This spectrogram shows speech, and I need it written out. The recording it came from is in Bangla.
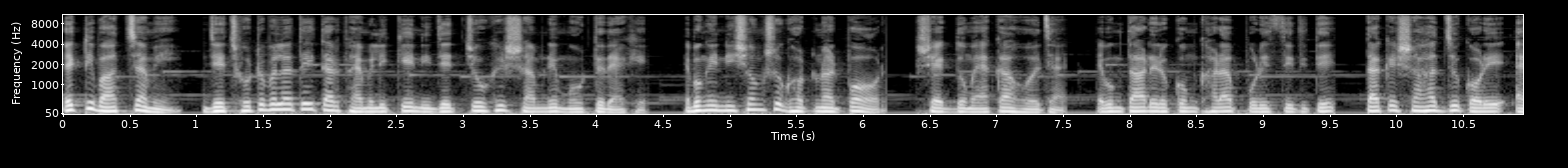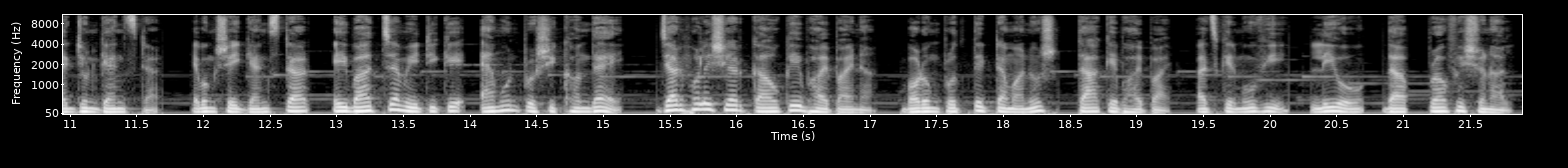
একটি বাচ্চা মেয়ে যে ছোটবেলাতেই তার ফ্যামিলিকে নিজের চোখের সামনে মরতে দেখে এবং এই নৃশংস ঘটনার পর সে একদম একা হয়ে যায় এবং তার এরকম খারাপ পরিস্থিতিতে তাকে সাহায্য করে একজন গ্যাংস্টার এবং সেই গ্যাংস্টার এই বাচ্চা মেয়েটিকে এমন প্রশিক্ষণ দেয় যার ফলে সে আর কাউকেই ভয় পায় না, বরং প্রত্যেকটা মানুষ তাকে ভয় পায়। আজকের movie Leo the Professional.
